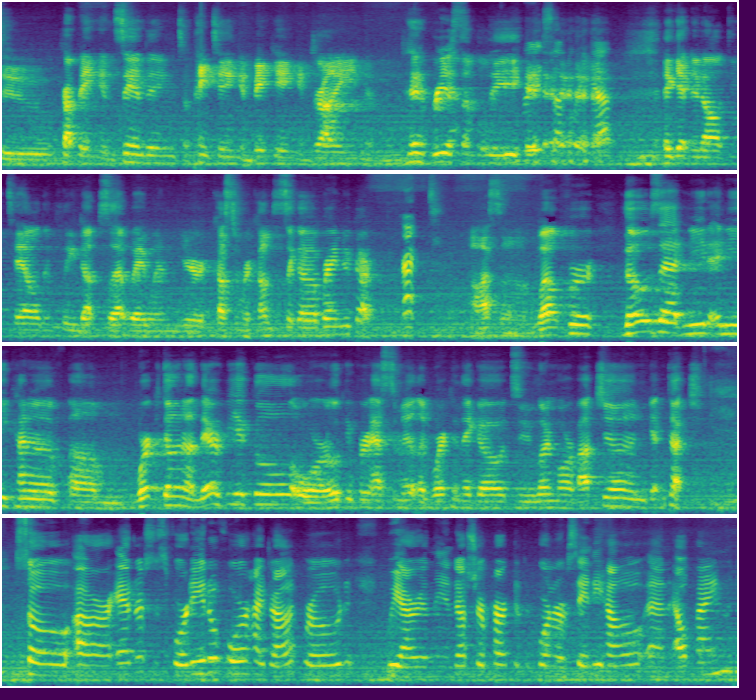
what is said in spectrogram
to prepping and sanding to painting and baking and drying and reassembly. Reassembly, yep. and getting it all detailed and cleaned up so that way when your customer comes, it's like a brand new car. Correct. Awesome. Well, for those that need any kind of um, work done on their vehicle or looking for an estimate, like where can they go to learn more about you and get in touch? So our address is 4804 Hydraulic Road. We are in the industrial park at the corner of Sandy Hollow and Alpine.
